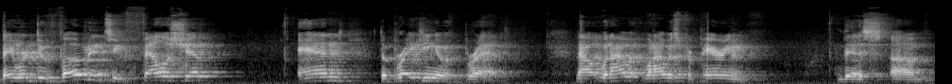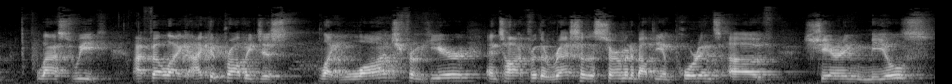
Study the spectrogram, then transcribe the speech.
they were devoted to fellowship and the breaking of bread. Now, when I, when I was preparing this um, last week, I felt like I could probably just like launch from here and talk for the rest of the sermon about the importance of sharing meals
